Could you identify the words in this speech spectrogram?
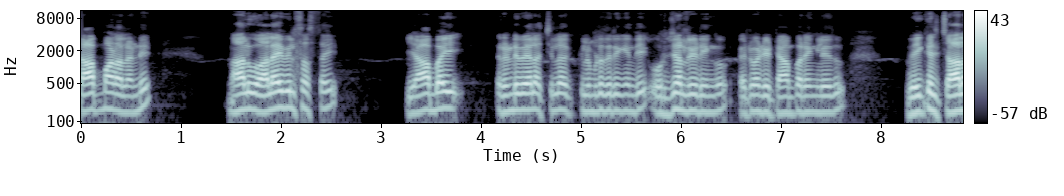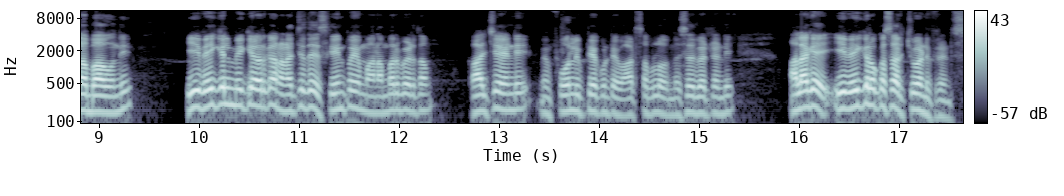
టాప్ మోడల్ అండి. నాలుగు అలై వీల్స్ వస్తాయి. యాభై రెండు వేల చిల్ల కిలోమీటర్ తిరిగింది. ఒరిజినల్ రీడింగు ఎటువంటి ట్యాంపరింగ్ లేదు. వెహికల్ చాలా బాగుంది. ఈ వెహికల్ మీకు ఎవరికైనా నచ్చితే స్క్రీన్పై మా నంబర్ పెడతాం. కాల్ చేయండి. మేము ఫోన్ లిఫ్ట్ చేయకుంటే వాట్సాప్లో మెసేజ్ పెట్టండి. అలాగే ఈ వెహికల్ ఒకసారి చూడండి ఫ్రెండ్స్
